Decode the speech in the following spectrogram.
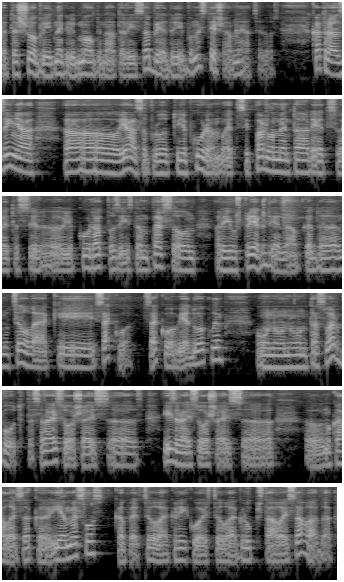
bet es šobrīd negribu maldināt arī sabiedrību, un es tiešām neatceros. Katrā ziņā uh, jāsaprot, jebkuram, vai tas ir parlamentārietis, vai tas ir jebkura atpazīstama persona, arī uz priekšdienām, kad nu, cilvēki seko, seko viedoklim. Un, un, un tas var būt tas raisošais, eh, izraisošais eh, eh, nu, saka, iemesls, kāpēc cilvēki rīkojas, cilvēku grupa stāvēja savādāk.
